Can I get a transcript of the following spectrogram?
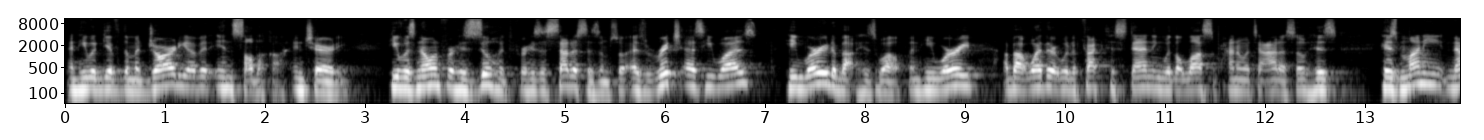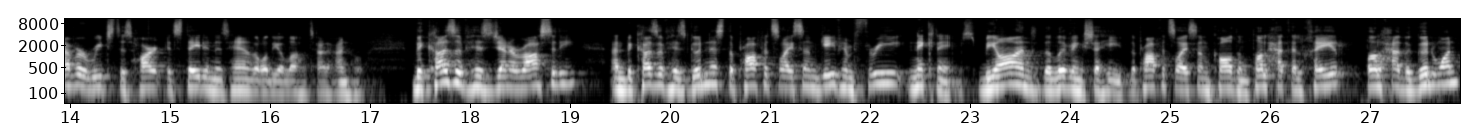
and he would give the majority of it in sadaqah, in charity. He was known for his zuhud, for his asceticism. So as rich as he was, he worried about his wealth and he worried about whether it would affect his standing with Allah subhanahu wa ta'ala. So his his money never reached his heart, it stayed in his hand. Because of his generosity and because of his goodness, the Prophet ﷺ gave him three nicknames beyond the living Shaheed. The Prophet ﷺ called him Talhat al Khair, Talha the good one,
